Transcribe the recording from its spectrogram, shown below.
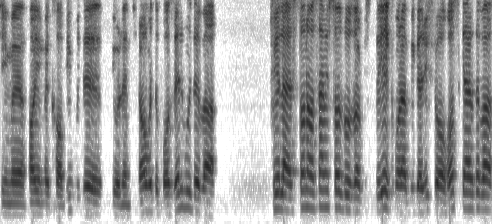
تیم های مکابی بوده فیورنتینا بوده بازل بوده و توی لهستان واسه همین سال 2021 مربیگریش رو آغاز کرده و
